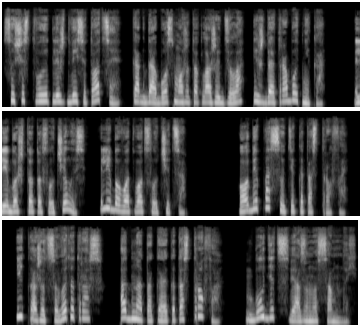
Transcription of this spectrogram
Существует лишь две ситуации, когда босс может отложить дела и ждать работника. Либо что-то случилось, либо вот-вот случится. Обе, по сути, катастрофы. И, кажется, в этот раз одна такая катастрофа будет связана со мной.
